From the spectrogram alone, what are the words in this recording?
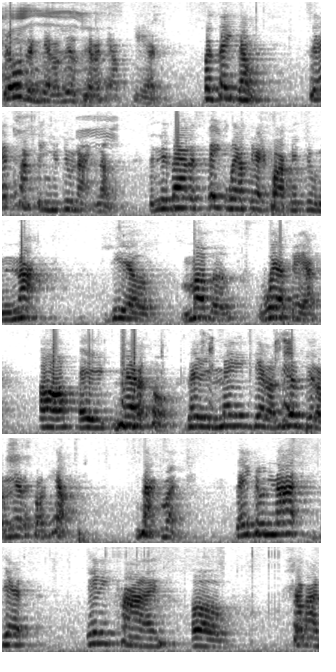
children get a little bit of health care, but they don't. So that's something you do not know. The Nevada State Welfare Department do not give mothers welfare or a medical. They may get a little bit of medical help, not much. They do not get any kind of, shall I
